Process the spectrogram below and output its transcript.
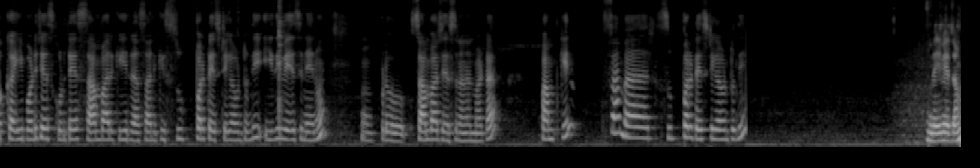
ఒక్క ఈ పొడి చేసుకుంటే సాంబార్కి రసానికి సూపర్ టేస్టీగా ఉంటుంది. ఇది వేసి నేను ఇప్పుడు సాంబార్ చేస్తున్నాను అనమాట పంప్కిన్ సాంబార్ సూపర్ టేస్టీగా ఉంటుంది. నైవేద్యం.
